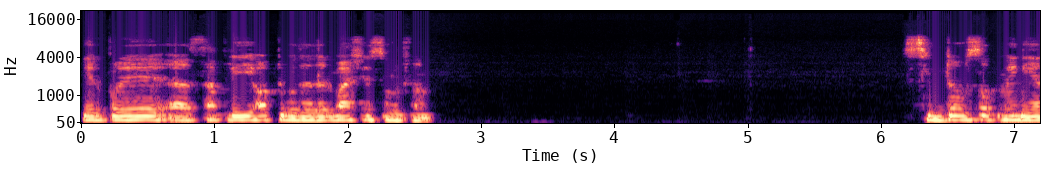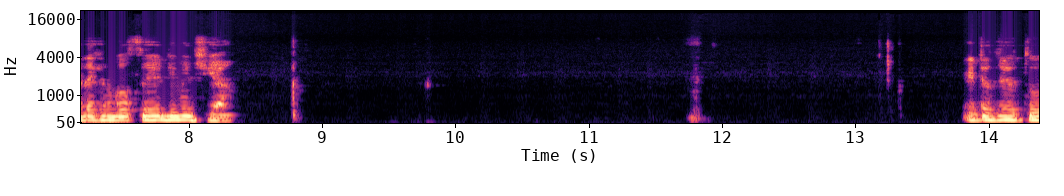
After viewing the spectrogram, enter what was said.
এরপরে সাপ্লি অক্টোবর দু হাজার বাইশের সলিউশন সিমটমস অফ মেনিয়া দেখেন বলছে ডিমেনশিয়া এটা যেহেতু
